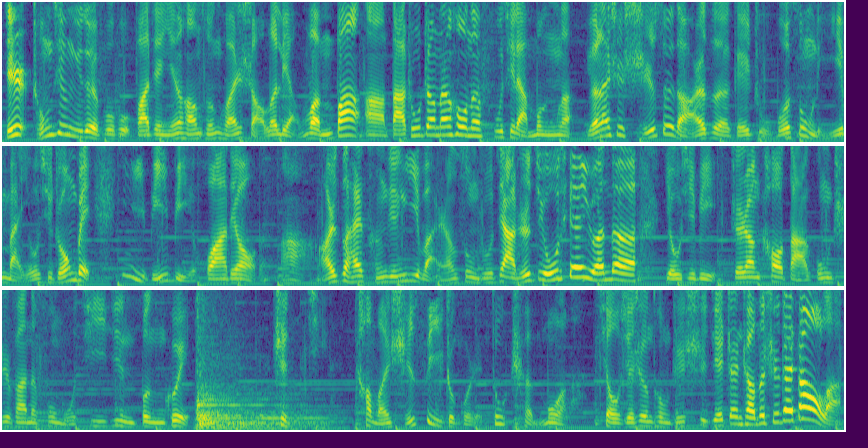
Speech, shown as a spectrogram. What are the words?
近日，重庆一对夫妇发现银行存款少了两万八啊！打出账单后呢，夫妻俩懵了，原来是十岁的儿子给主播送礼、买游戏装备，一笔笔花掉的啊！儿子还曾经一晚上送出价值九千元的游戏币，这让靠打工吃饭的父母几近崩溃。震惊！看完十四亿中国人都沉默了。小学生统治世界战场的时代到了，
